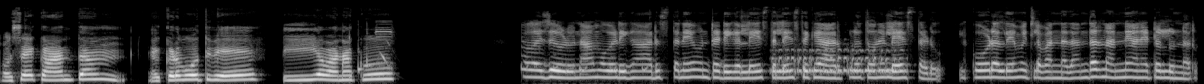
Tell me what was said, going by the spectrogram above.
ఒసే కాంతం ఎక్కడ పోతువే? తీయ వనకు చూడు నా మొగడిగా అరుస్తూనే ఉంటాడు ఇక లేస్తే లేస్తేకి అరుపులతోనే లేస్తాడు. ఈ కోడలేమో ఇట్లా వన్నది అందరు నన్నే అనేటోళ్ళు ఉన్నారు.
